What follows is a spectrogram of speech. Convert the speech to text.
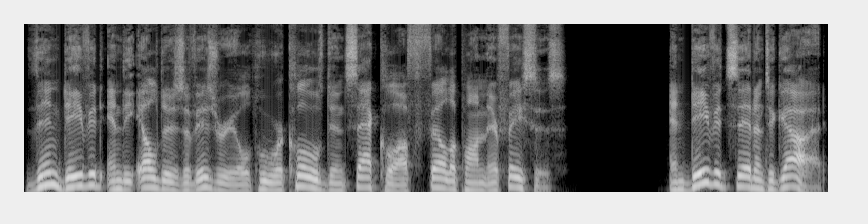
Then David and the elders of Israel who were clothed in sackcloth fell upon their faces. And David said unto God,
